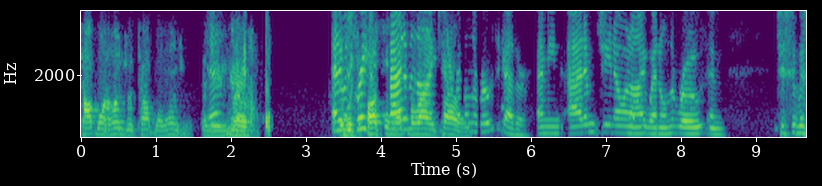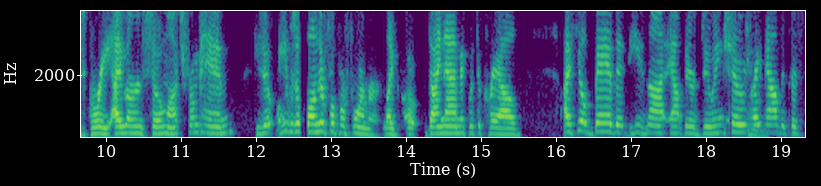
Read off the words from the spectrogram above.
Top 100, top 100. I Yeah. mean, you know, And it It was was great. us and Adam and I Mariah just went on the road together. I mean, Adam, Gino, and I went on the road, and just it was great. I learned so much from him. He's a he was a wonderful performer, like uh, dynamic with the crowd. I feel bad that he's not out there doing shows right now because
